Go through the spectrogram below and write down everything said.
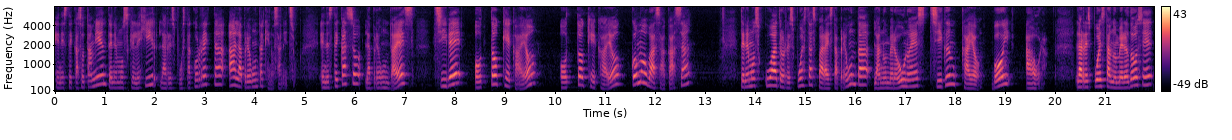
En este caso también tenemos que elegir la respuesta correcta a la pregunta que nos han hecho. En este caso, la pregunta es, 집에 어떻게 가요? 어떻게 가요? ¿Cómo vas a casa? Tenemos cuatro respuestas para esta pregunta. La número uno es 지금 가요. Voy ahora. La respuesta número 12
